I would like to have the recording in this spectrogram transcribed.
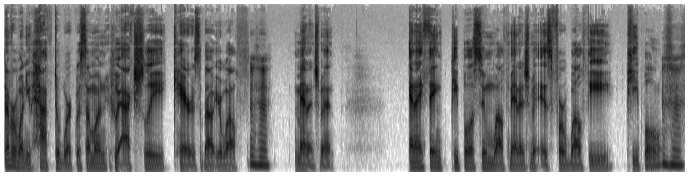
Number one, you have to work with someone who actually cares about your wealth mhm. management. And I think people assume wealth management is for wealthy people. Mhm.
